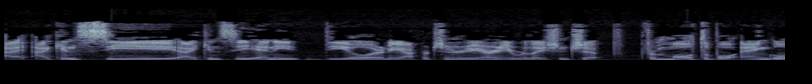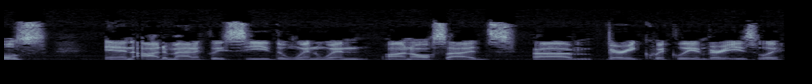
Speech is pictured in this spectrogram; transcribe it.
I, I can see I can see any deal or any opportunity or any relationship from multiple angles and automatically see the win-win on all sides um, very quickly and very easily.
